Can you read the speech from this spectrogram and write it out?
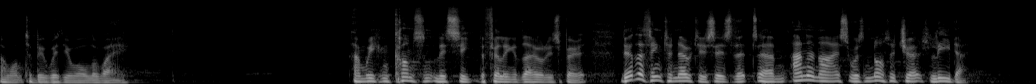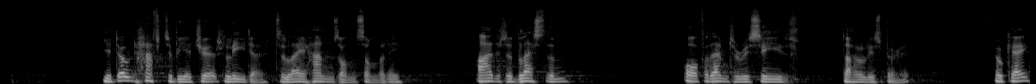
I want to be with you all the way. And we can constantly seek the filling of the Holy Spirit. The other thing to notice is that um, Ananias was not a church leader. You don't have to be a church leader to lay hands on somebody, either to bless them or for them to receive the Holy Spirit. Okay?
